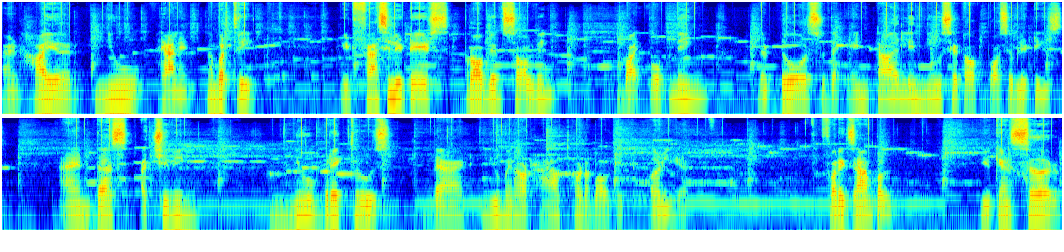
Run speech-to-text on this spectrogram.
and hire new talent. Number 3 it facilitates problem solving by opening the doors to the entirely new set of possibilities and thus achieving new breakthroughs that you may not have thought about it earlier. For example you can serve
